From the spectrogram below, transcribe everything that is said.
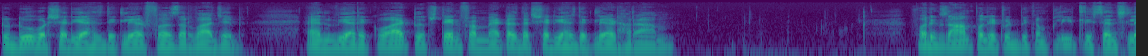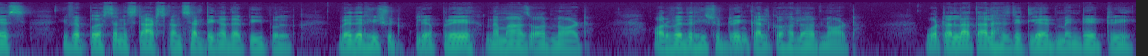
to do what Sharia has declared fard or wajib, and we are required to abstain from matters that Sharia has declared haram. For example, it would be completely senseless if a person starts consulting other people whether he should pray namaz or not, or whether he should drink alcohol or not, What Allah Ta'ala has declared mandatory,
